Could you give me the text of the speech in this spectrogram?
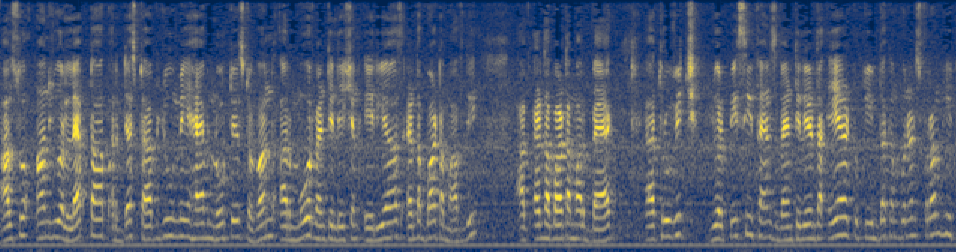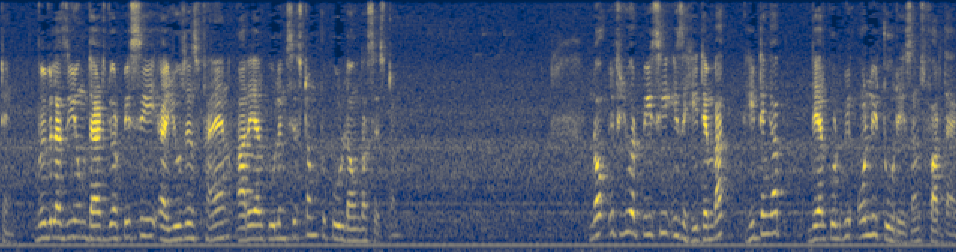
Also on your laptop or desktop you may have noticed one or more ventilation areas at the bottom of the at the bottom or back uh, through which your PC fans ventilate the air to keep the components from heating. We will assume that your PC uh, uses fan or air cooling system to cool down the system. Now if your PC is heating up, heating up there could be only two reasons for that.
